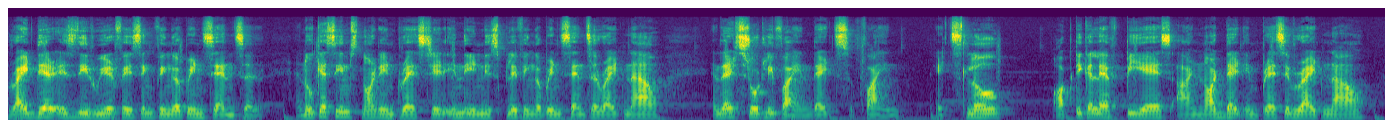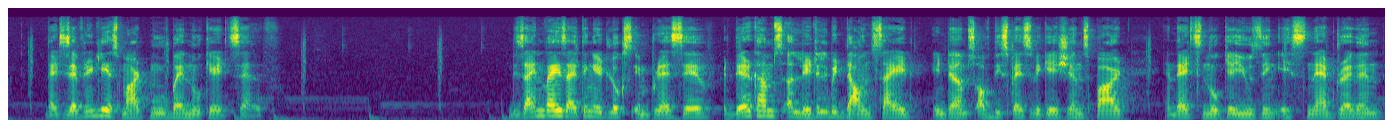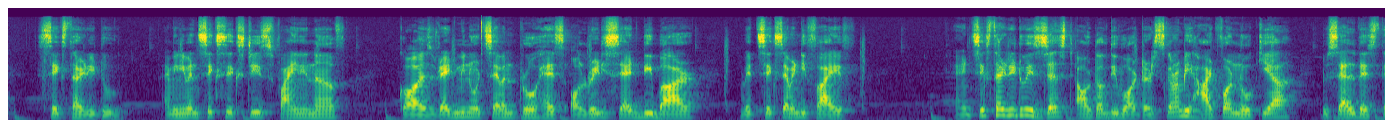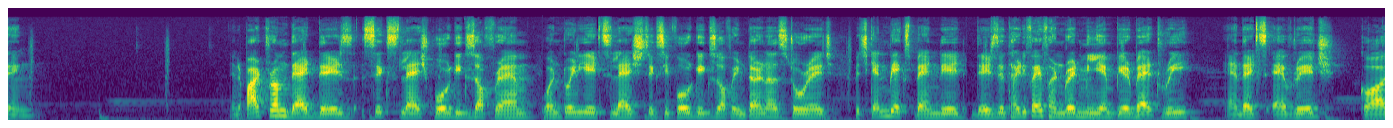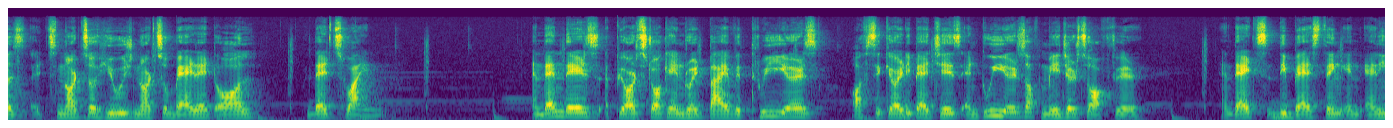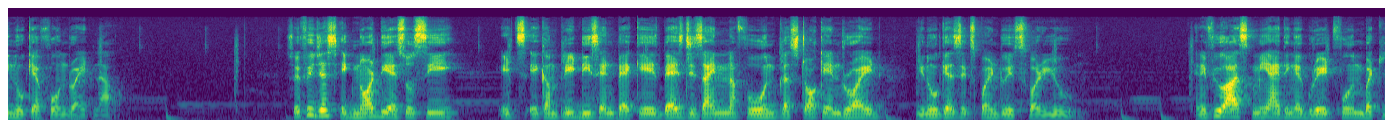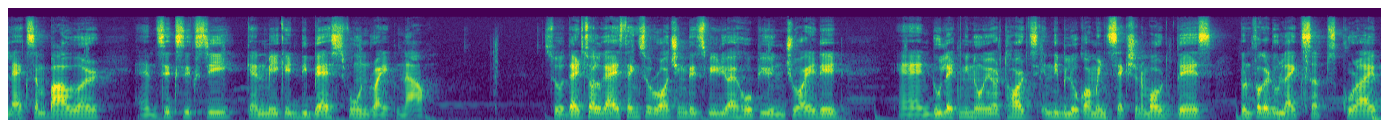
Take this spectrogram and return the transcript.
Right there is the rear facing fingerprint sensor. And Nokia seems not interested in the in-display fingerprint sensor right now. And that's totally fine, that's fine. It's slow, optical FPS are not that impressive right now. That's definitely a smart move by Nokia itself. Design wise I think it looks impressive. But there comes a little bit downside in terms of the specifications part and that's Nokia using a Snapdragon 632. I mean even 660 is fine enough cause Redmi Note 7 Pro has already set the bar with 675 and 632 is just out of the water. It's gonna be hard for Nokia to sell this thing. And apart from that, there's 6 slash 4 gigs of RAM, 128 slash 64 gigs of internal storage, which can be expanded. There's a 3500 mAh battery, and that's average, cause it's not so huge, not so bad at all. That's fine. And then there's a pure stock Android Pie with 3 years of security patches and 2 years of major software. And that's the best thing in any Nokia phone right now. So if you just ignore the SoC, it's a complete decent package, best design in a phone plus stock Android, the Nokia 6.2 is for you. And if you ask me, I think a great phone but lacks some power. And 660 can make it the best phone right now. So that's all guys, thanks for watching this video, I hope you enjoyed it. And do let me know your thoughts in the below comment section about this. Don't forget to like, subscribe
